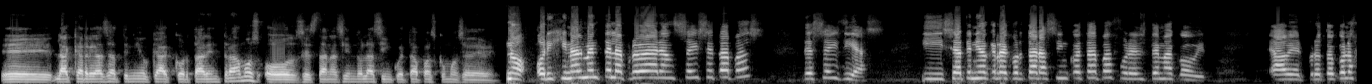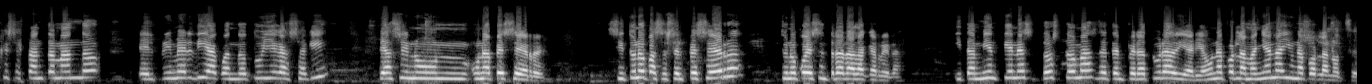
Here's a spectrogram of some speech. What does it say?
Eh, ¿La carrera se ha tenido que acortar en tramos o se están haciendo las cinco etapas como se deben? No, originalmente la prueba eran seis etapas de seis días y se ha tenido que recortar a cinco etapas por el tema COVID. A ver, protocolos que se están tomando. El primer día cuando tú llegas aquí, te hacen una PCR. Si tú no pasas el PCR, tú no puedes entrar a la carrera y también tienes dos tomas de temperatura diaria, una por la mañana y una por la noche.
